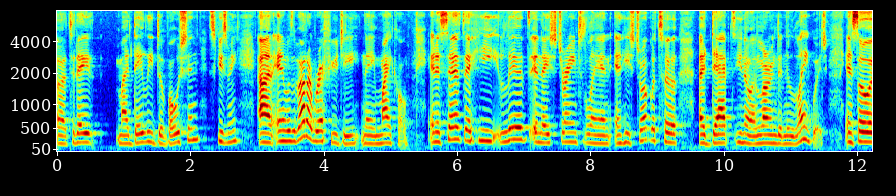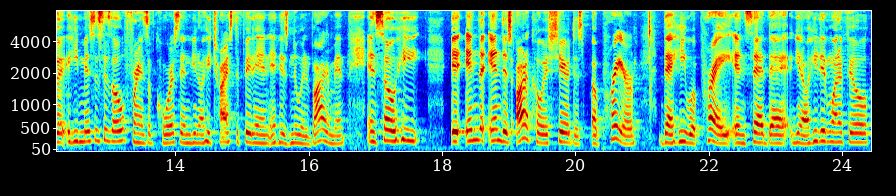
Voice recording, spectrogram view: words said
uh, today my daily devotion, excuse me, uh, and it was about a refugee named Michael. And it says that he lived in a strange land and he struggled to adapt, you know, and learn the new language. And so uh, he misses his old friends, of course, and you know he tries to fit in in his new environment. And so he in the in this article it shared this a prayer that he would pray and said that you know he didn't want to feel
